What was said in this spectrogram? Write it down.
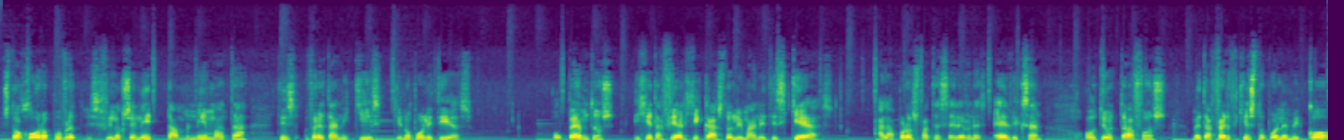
στο χώρο που φιλοξενεί τα μνήματα της Βρετανικής Κοινοπολιτείας. Ο πέμπτος είχε ταφεί αρχικά στο λιμάνι της Κέας, αλλά πρόσφατες έρευνες έδειξαν ότι ο τάφος μεταφέρθηκε στο πολεμικό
